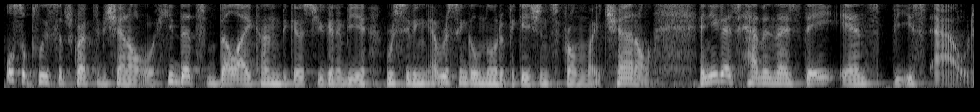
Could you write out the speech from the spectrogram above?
Also, please subscribe to the channel or hit that bell icon because you're gonna be receiving every single notifications from my channel. And you guys have a nice day and peace out.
